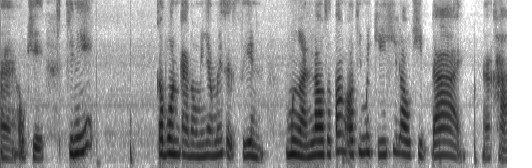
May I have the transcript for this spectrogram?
อ่า โอเค ทีนี้กระบวนการตรงนี้ยังไม่เสร็จสิ้น เหมือนเราจะต้องเอาที่เมื่อกี้ที่เราคิดได้นะคะ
